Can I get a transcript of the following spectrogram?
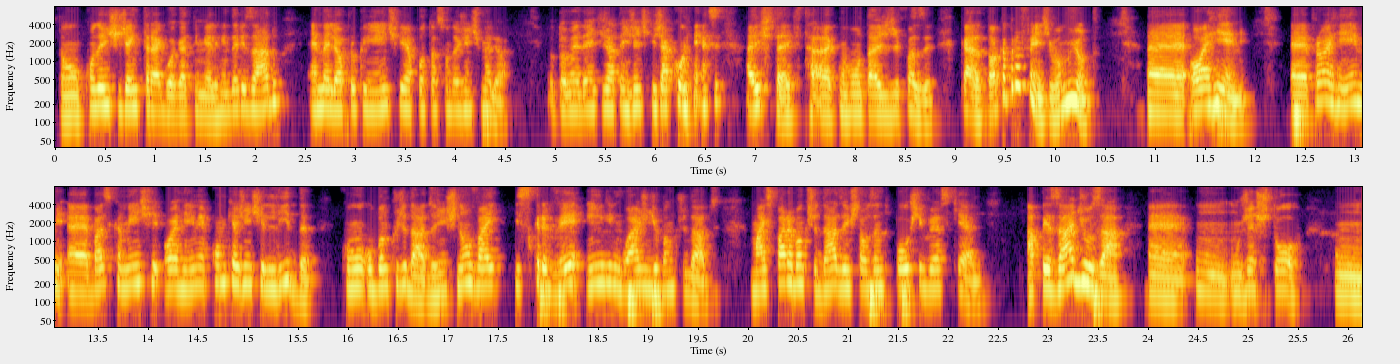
Então, quando a gente já entrega o HTML renderizado, é melhor para o cliente e a pontuação da gente melhor. Eu estou vendo aí que já tem gente que já conhece a stack, tá com vontade de fazer. Cara, toca para frente, vamos junto. É, ORM. É, para ORM, é, basicamente, ORM é como que a gente lida com o banco de dados. A gente não vai escrever em linguagem de banco de dados, mas para banco de dados a gente está usando PostgreSQL. Apesar de usar é, um, um, gestor, um,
